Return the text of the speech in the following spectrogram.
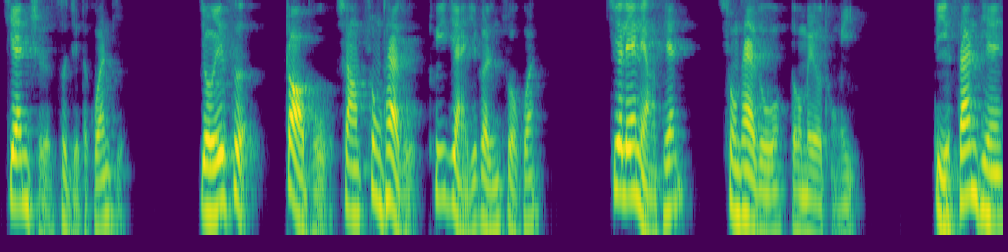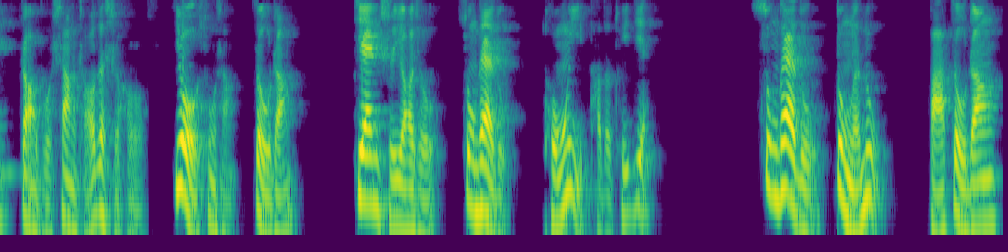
坚持自己的观点。有一次。赵普向宋太祖推荐一个人做官，接连两天，宋太祖都没有同意。第三天，赵普上朝的时候，又送上奏章，坚持要求宋太祖同意他的推荐。宋太祖动了怒，把奏章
